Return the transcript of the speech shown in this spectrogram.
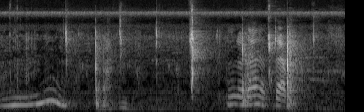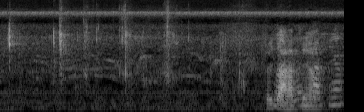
อืมนี่เราได้แบบแซ่บ ตัวจ่อครับพี่น้องพี่น้อง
